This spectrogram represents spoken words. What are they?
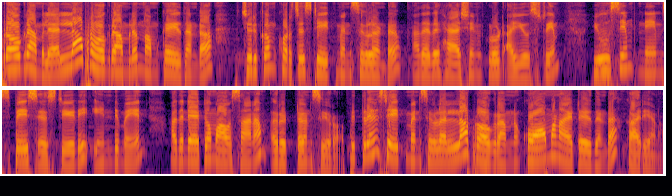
പ്രോഗ്രാമിൽ എല്ലാ പ്രോഗ്രാമിലും നമുക്ക് എഴുതേണ്ട ചുരുക്കം കുറച്ച് സ്റ്റേറ്റ്മെന്റ്സുകളുണ്ട് അതായത് hash include iostream using namespace S T D int main അതിന്റെ ഏറ്റവും അവസാനം റിട്ടേൺ സീറോ. അപ്പോൾ ഇത്രയും സ്റ്റേറ്റ്മെന്റ്സുകൾ എല്ലാ പ്രോഗ്രാമിനും കോമൺ ആയിട്ട് എഴുതേണ്ട കാര്യമാണ്.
